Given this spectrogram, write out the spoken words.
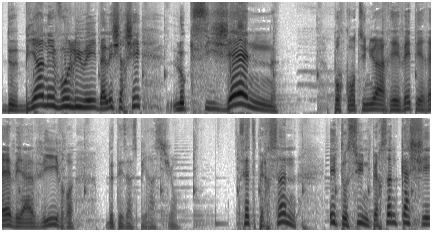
de bien évoluer, d'aller chercher l'oxygène pour continuer à rêver tes rêves et à vivre de tes aspirations. Cette personne est aussi une personne cachée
